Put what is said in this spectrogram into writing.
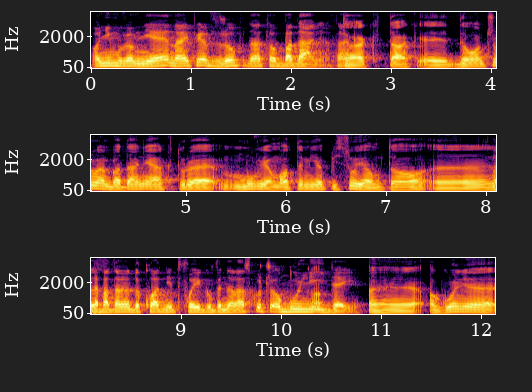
oni mówią nie, najpierw zrób na to badania, tak? Tak, tak. e, Dołączyłem badania, które mówią o tym i opisują to. e, Ale badania dokładnie Twojego wynalazku, czy ogólnie idei? e, ogólnie e,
